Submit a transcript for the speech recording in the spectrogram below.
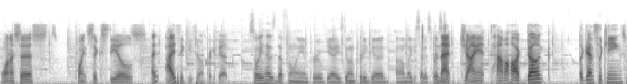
one assist, 0.6 steals. I I think he's doing pretty good. So he has definitely improved. Yeah, he's doing pretty good. Um, like I said, his first And that giant tomahawk dunk against the Kings.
